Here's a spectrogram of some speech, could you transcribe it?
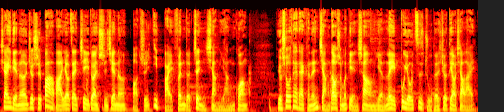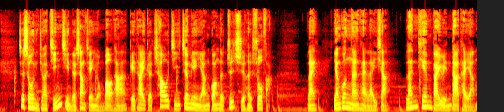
下一点呢，就是爸爸要在这一段时间呢，保持一百分的正向阳光。有时候太太可能讲到什么点上，眼泪不由自主的就掉下来。这时候你就要紧紧的上前拥抱他，给他一个超级正面阳光的支持和说法。来，阳光男孩来一下，蓝天白云大太阳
